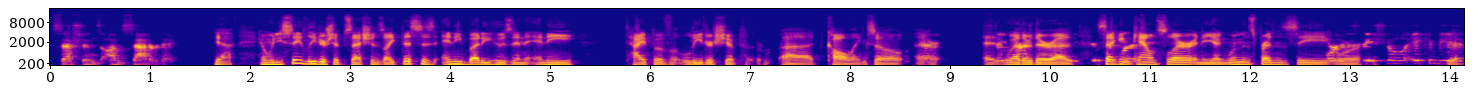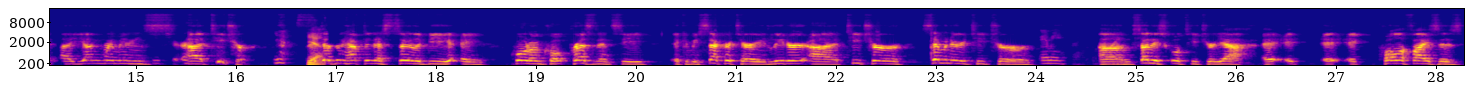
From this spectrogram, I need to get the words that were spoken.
sessions on Saturday. Yeah. And when you say leadership sessions, like this is anybody who's in any type of leadership uh, calling. So uh, whether they're a second counselor in a young women's presidency or it can be yeah. a, a, young women's teacher. Uh, teacher. Yes. It yeah. doesn't have to necessarily be a quote unquote presidency. It could be secretary, leader, uh, teacher, seminary teacher, anything. Um, right. Sunday school teacher. Yeah. It, it, it qualifies as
